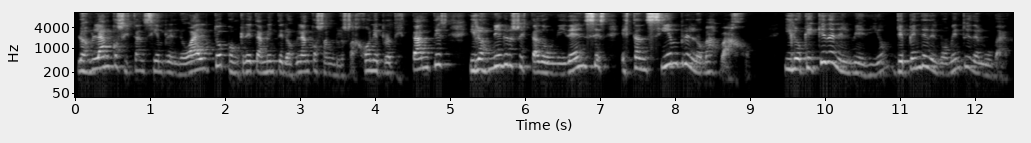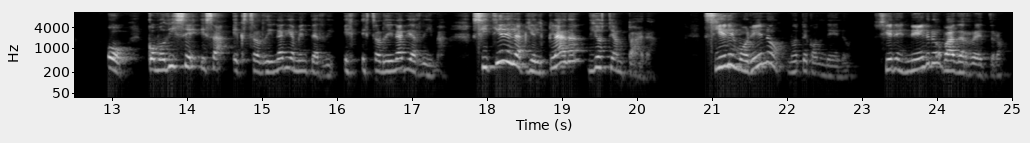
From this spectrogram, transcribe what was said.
Los blancos están siempre en lo alto, concretamente los blancos anglosajones protestantes, y los negros estadounidenses están siempre en lo más bajo. Y lo que queda en el medio depende del momento y del lugar. O, como dice esa extraordinariamente, extraordinaria rima, si tienes la piel clara, Dios te ampara. Si eres moreno, no te condeno. Si eres negro, va de retro.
